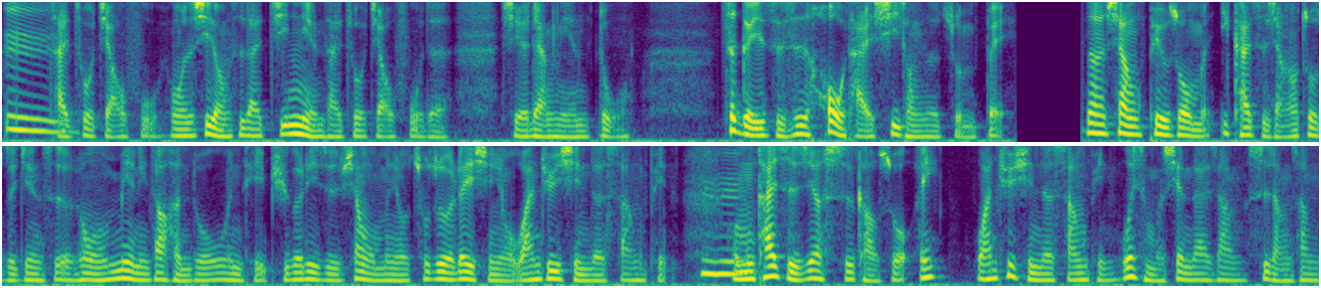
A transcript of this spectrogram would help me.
嗯，才做交付。我的系统是在今年才做交付的，写了两年多。这个也只是后台系统的准备。那像譬如说，我们一开始想要做这件事的时候，我们面临到很多问题。举个例子，像我们有出租的类型，有玩具型的商品，嗯，我们开始就要思考说，哎。玩具型的商品为什么现在上市场上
